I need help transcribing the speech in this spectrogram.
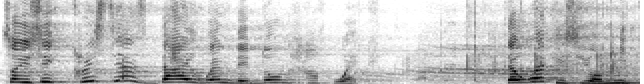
So you see, Christians die when they don't have work. The work is your meat.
